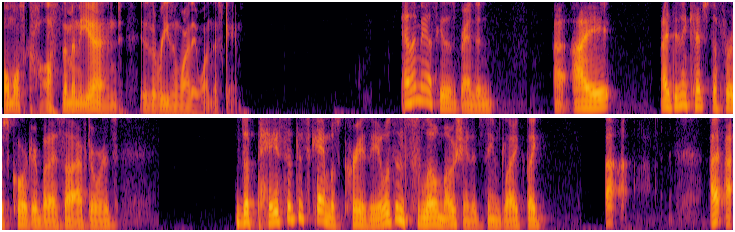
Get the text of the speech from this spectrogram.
almost cost them in the end, is the reason why they won this game. And let me ask you this, Brandon. I I, I didn't catch the first quarter, but I saw afterwards. The pace of this game was crazy. It was in slow motion. It seemed like like. I, I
